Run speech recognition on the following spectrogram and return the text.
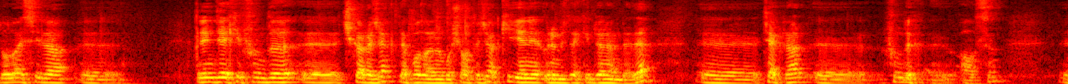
dolayısıyla e, elindeki fındığı e, çıkaracak, depolarını boşaltacak ki yeni önümüzdeki dönemde de e, tekrar e, fındık e, alsın. E,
